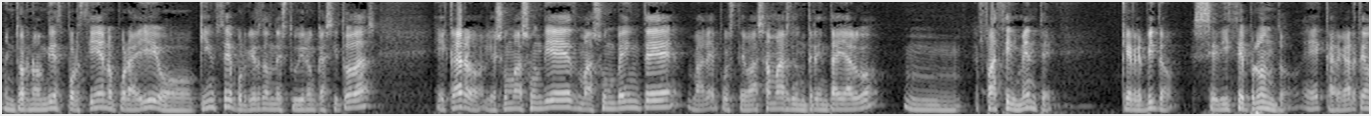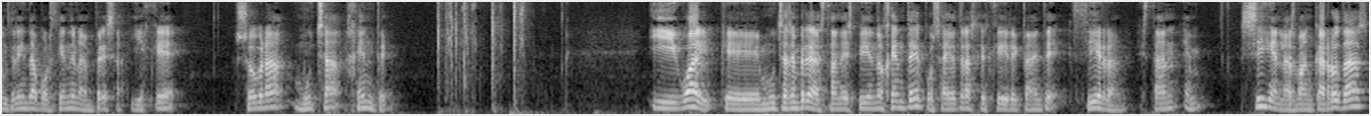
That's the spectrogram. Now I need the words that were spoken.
en torno a un 10% o por ahí, o 15%, porque es donde estuvieron casi todas. Eh, claro, le sumas un 10 más un 20, ¿vale? Pues te vas a más de un 30 y algo mm, fácilmente. Que repito, se dice pronto, ¿eh? cargarte a un 30% de una empresa. Y es que sobra mucha gente. Y igual que muchas empresas están despidiendo gente, pues hay otras que es que directamente cierran. Están en- siguen las bancarrotas,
